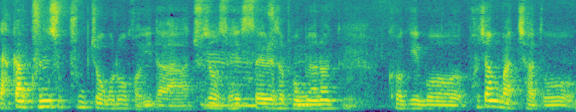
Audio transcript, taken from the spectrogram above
약간 군수품 쪽으로 거의 다 주워 서 했어요. 그래서 보면은 거기 뭐 포장마차도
